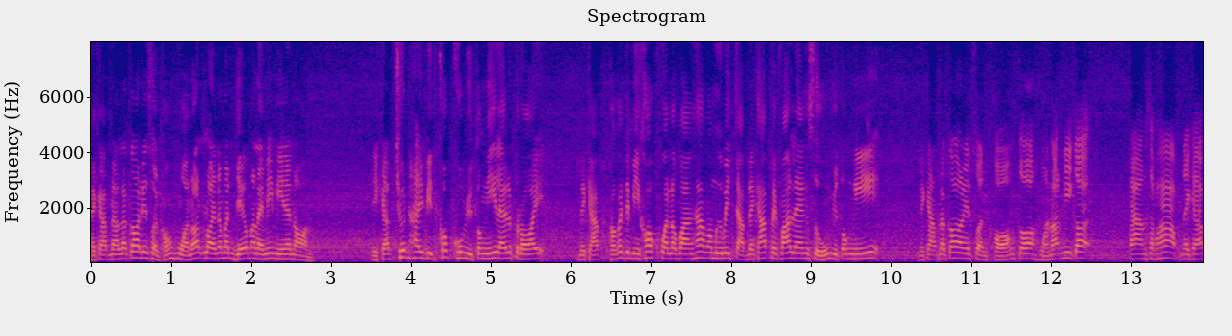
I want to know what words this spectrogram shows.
นะครับนะแล้วก็ในส่วนของหัวน็อตรอยน้ำมันเยิ้มอะไรไม่มีแน่นอนนี่ครับชุดไฮบริดควบคุมอยู่ตรงนี้แล้วเรียบร้อยนะครับเขาก็จะมีข้อควรระวังห้ามเอามือไปจับนะครับไฟฟ้าแรงสูงอยู่ตรงนี้นะครับแล้วก็ในส่วนของตัวหัวน็อตนี่ก็ตามสภาพนะครับ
